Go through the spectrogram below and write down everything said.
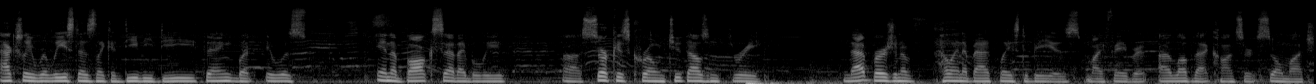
actually released as like a DVD thing, but it was in a box set, I believe. Uh, Circus Krone 2003. And that version of Hell Ain't a Bad Place to Be is my favorite. I love that concert so much.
